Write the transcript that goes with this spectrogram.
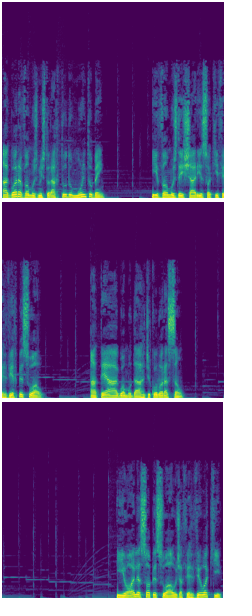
Agora vamos misturar tudo muito bem. E vamos deixar isso aqui ferver pessoal. Até a água mudar de coloração. E olha só pessoal já ferveu aqui.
